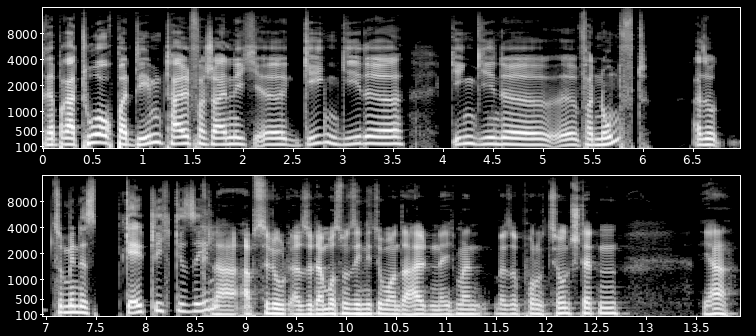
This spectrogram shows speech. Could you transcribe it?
Reparatur auch bei dem Teil wahrscheinlich äh, gegen jede, gegen jede äh, Vernunft. Also zumindest geldlich gesehen. Klar, absolut. Also da muss man sich nicht drüber unterhalten. Ne? Ich meine, bei so Produktionsstätten, ja,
